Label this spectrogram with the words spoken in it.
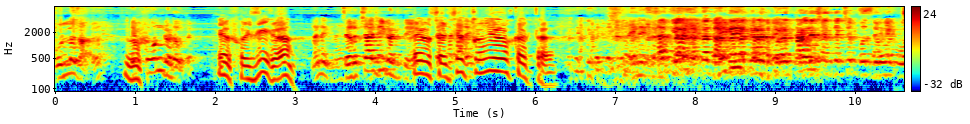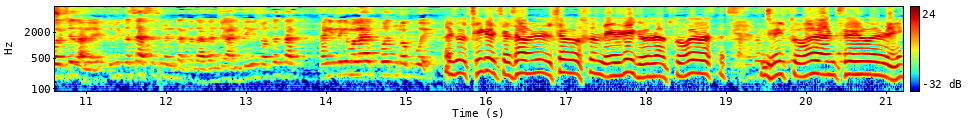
बोललं जातं ते कोण घडवत आहे हे फैली का? नाही नाही चर्चा जी घडते हे चर्चा काय- तुम्ही लोक करता. दादांना परत प्रदेशाध्यक्ष पद देऊन एक वर्ष झालंय. तुम्ही कसं असेसमेंट करता दादांचे? आणि त्यांनी स्वतः दा- सांगितलं की मला पद नकोय. अरे ठीक आहे त्याचा आम्ही विचार बसून निर्णय घेऊन. तुम्हाला मी तुम्हाला आन्सर नाही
